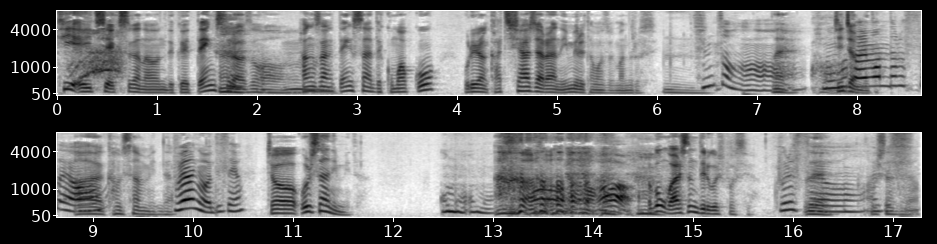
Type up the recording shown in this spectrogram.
THX가 나오는데 그게 땡스라서 네. 항상 땡스한테 고맙고 우리랑 같이 하자라는 의미를 담아서 만들었어요. 음. 진짜. 네. 너무 진짜입니다. 잘 만들었어요. 아, 감사합니다. 고향이 어디세요? 저 울산입니다. 어머 어머. 아, 꼭 말씀드리고 싶었어요. 그랬어요. 네, 알겠어요.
